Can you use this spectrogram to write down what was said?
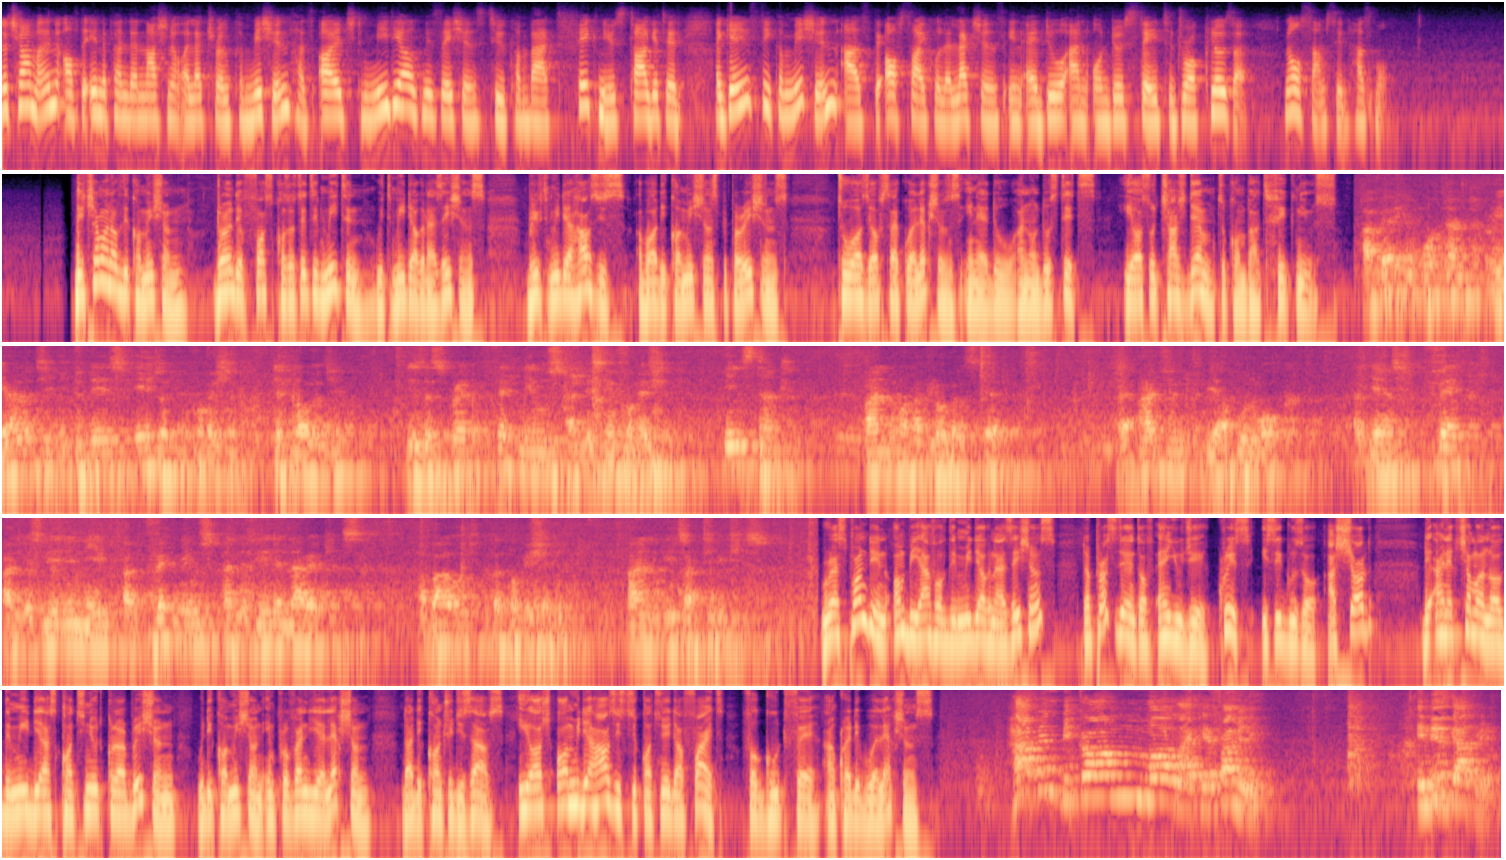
The chairman of the Independent National Electoral Commission has urged media organizations to combat fake news targeted against the commission as the off-cycle elections in Edo and Ondo State draw closer. Noel Sampson has more. The chairman of the commission, during the first consultative meeting with media organizations, briefed media houses about the commission's preparations towards the off-cycle elections in Edo and Ondo states. He also charged them to combat fake news. A very important reality in today's age of information technology is the spread of fake news and misinformation instantly and on a global scale. I urge you to be a bulwark against fake and misleading uh, fake news and misleading narratives about the Commission and its activities. Responding on behalf of the media organizations, the president of NUJ, Chris Isiguzo, assured the INEC chairman of the media's continued collaboration with the commission in providing the election that the country deserves. He urged all media houses to continue their fight for good, fair, and credible elections. Having become more like a family in this gathering,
